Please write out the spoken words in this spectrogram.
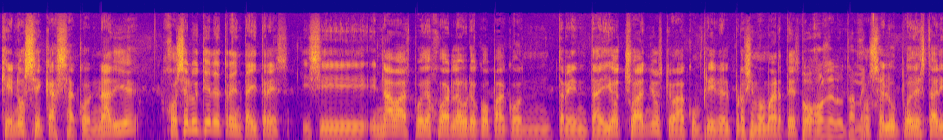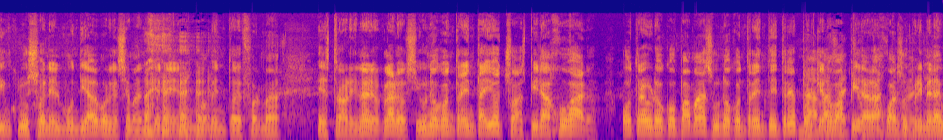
que no se casa con nadie. José Lu tiene 33 y si Navas puede jugar la Eurocopa con 38 años, que va a cumplir el próximo martes, pues José Lu también. José Lu puede estar incluso en el Mundial porque se mantiene en un momento de forma extraordinario. Claro, si uno con 38 aspira a jugar otra Eurocopa más, uno con 33, ¿por qué no va a aspirar a jugar su primera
